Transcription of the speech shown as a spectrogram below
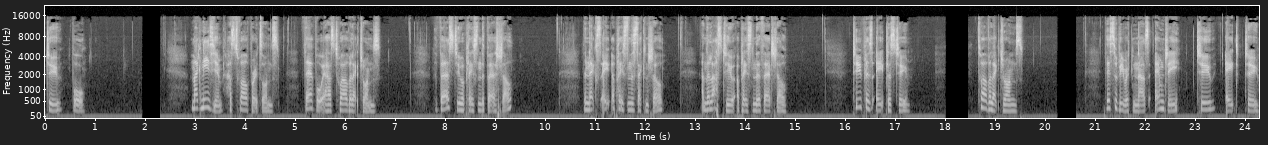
2, 4. Magnesium has 12 protons, therefore it has 12 electrons. The first two are placed in the first shell, the next eight are placed in the second shell, and the last two are placed in the third shell. 2 plus 8 plus 2. 12 electrons. This would be written as Mg282.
